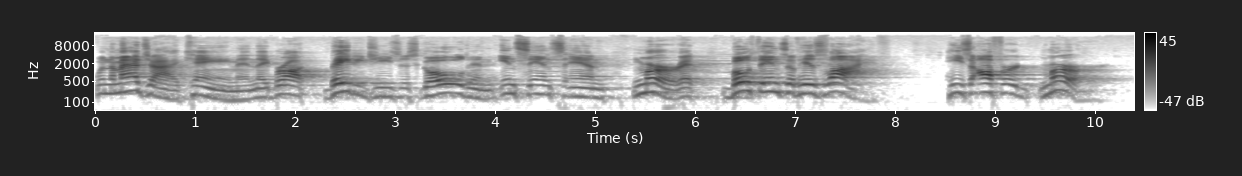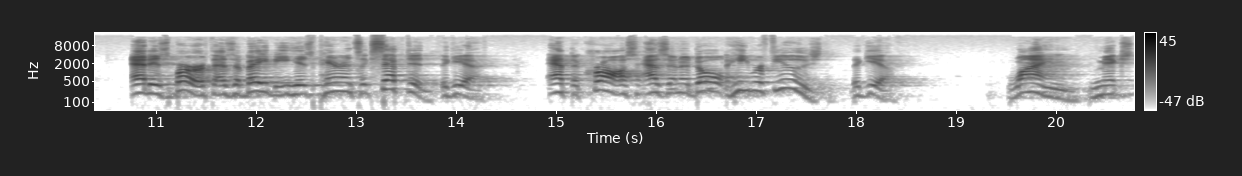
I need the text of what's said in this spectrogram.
When the Magi came and they brought baby Jesus gold and incense and myrrh at both ends of his life, he's offered myrrh. At his birth, as a baby, his parents accepted the gift. At the cross, as an adult, he refused the gift. Wine mixed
